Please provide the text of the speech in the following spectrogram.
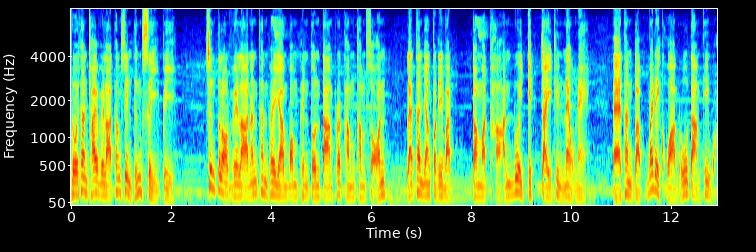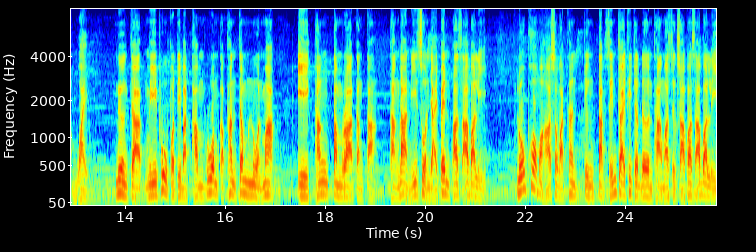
โดยท่านใช้เวลาทั้งสิ้นถึง 4 ปี ซึ่งตลอดเวลานั้นท่านพยายามบำเพ็ญตนตามพระธรรมคำสอน และท่านยังปฏิบัติกรรมฐานด้วยจิตใจที่แน่วแน่ แต่ท่านกลับไม่ได้ความรู้ตามที่หวังไว้ เนื่องจากมีผู้ปฏิบัติธรรมร่วมกับท่านจำนวนมาก อีกทั้งตำราต่างๆ ทางด้านนี้ส่วนใหญ่เป็นภาษาบาลี หลวงพ่อมหาสวัสดิ์ท่านจึงตัดสินใจที่จะเดินทางมาศึกษาภาษาบาลี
